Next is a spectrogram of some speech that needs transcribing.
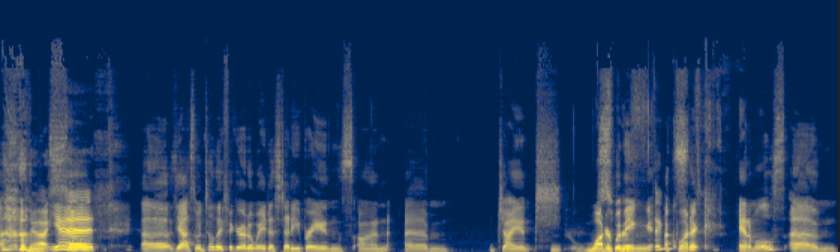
Um, not yet. So, uh, yeah, so until they figure out a way to study brains on um, giant water swimming things? aquatic animals, um,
